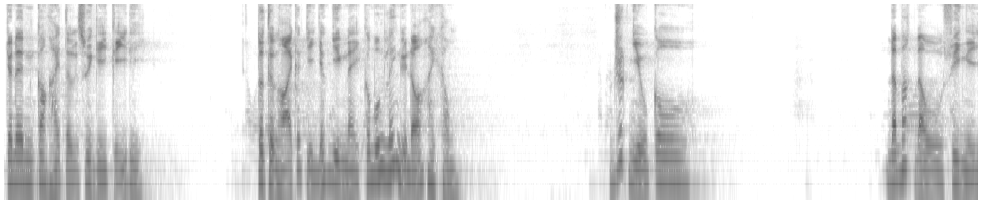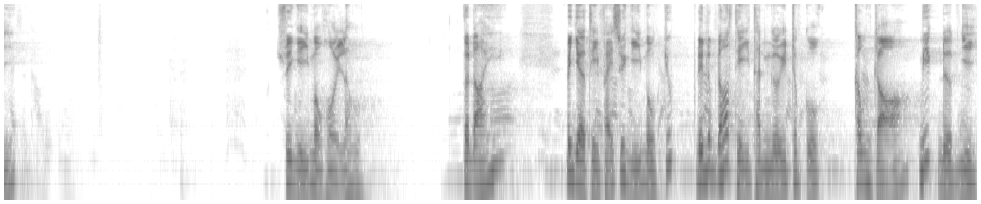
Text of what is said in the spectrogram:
Cho nên con hãy tự suy nghĩ kỹ đi. Tôi thường hỏi các vị giáo viên này Có muốn lấy người đó hay không. Rất nhiều cô Đã bắt đầu suy nghĩ. Suy nghĩ một hồi lâu. Tôi nói, Bây giờ thì phải suy nghĩ một chút. Đến lúc đó thì thành người trong cuộc. Không rõ, biết được gì.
